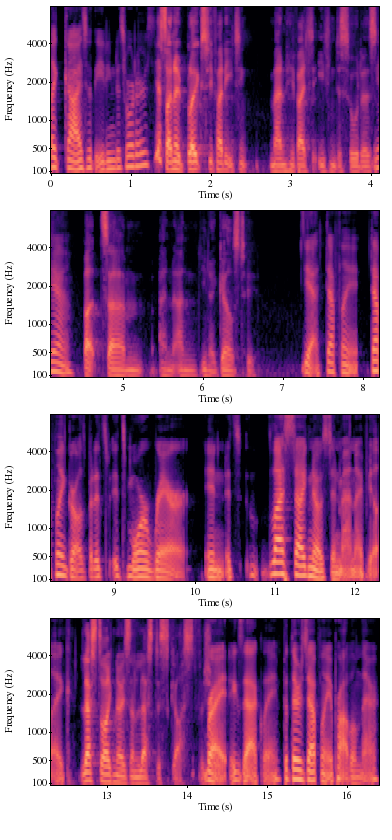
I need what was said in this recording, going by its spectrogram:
Like guys with eating disorders? Yes, I know blokes who've had eating, men who've had eating disorders. Yeah. but um, and and you know, girls too. Yeah, definitely. Definitely girls, but it's it's more rare in it's less diagnosed in men, I feel like. Less diagnosed and less discussed for sure. Right, exactly. But there's definitely a problem there.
